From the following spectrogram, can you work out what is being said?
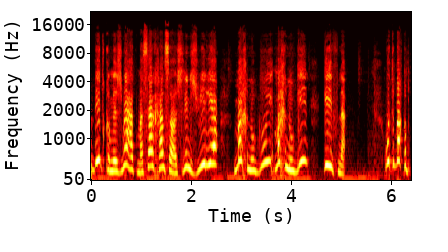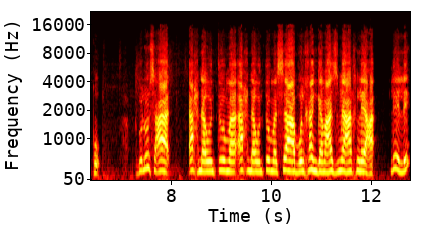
بيدكم يا جماعة مسار 25 جويليا مخنوقين مخنوقين كيفنا؟ وتبقبقوا. تقولوش عاد إحنا وانتوما إحنا وانتوما الشعب والخنقة مع جماعة خلاعة. ليه ليه؟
